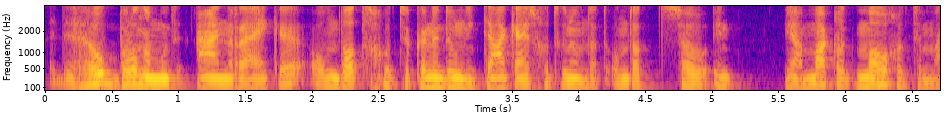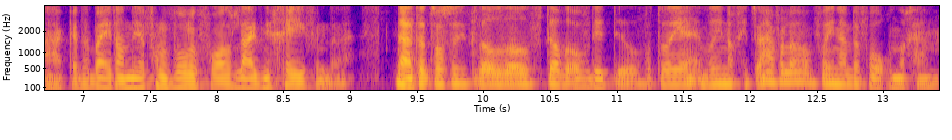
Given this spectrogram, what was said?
de hulpbronnen moet aanreiken om dat goed te kunnen doen, die taken goed te doen, om dat, om dat zo in, ja, makkelijk mogelijk te maken. Daar ben je dan weer verantwoordelijk voor als leidinggevende. Nou, dat was wat ik wel, wel vertelde over dit deel. Wat wil, jij, wil je nog iets aanvullen of wil je naar de volgende gaan?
